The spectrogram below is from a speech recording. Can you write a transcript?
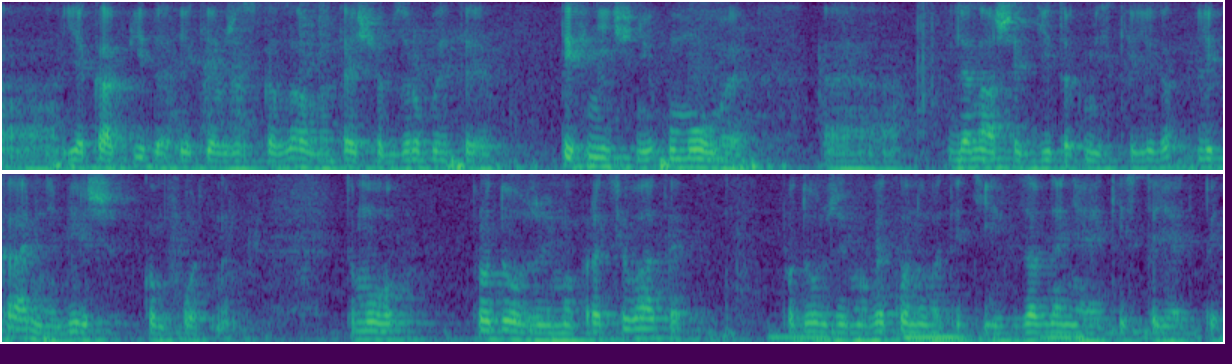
е, яка піде, як я вже сказав, на те, щоб зробити технічні умови е, для наших діток міській лікарні більш комфортними. Тому продовжуємо працювати, продовжуємо виконувати ті завдання, які стоять під,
